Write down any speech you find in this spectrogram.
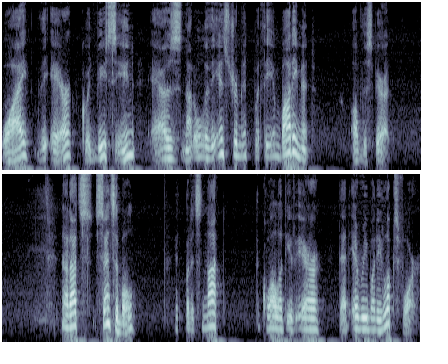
why the air could be seen as not only the instrument but the embodiment of the Spirit. Now that's sensible, but it's not the quality of air that everybody looks for.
